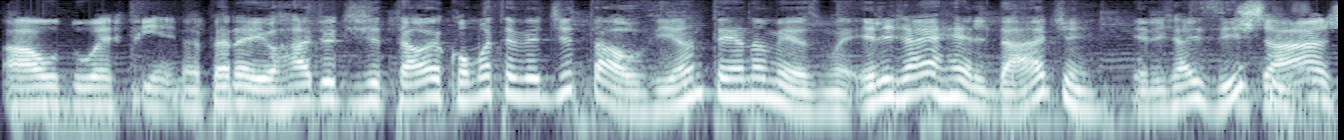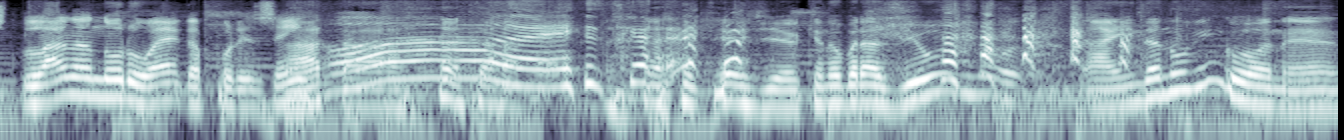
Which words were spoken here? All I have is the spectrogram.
ao do FM. É, peraí, o rádio digital é como a TV digital, via antena mesmo. Ele já é realidade? Ele já existe? Já lá na Noruega, por exemplo, Ah, tá. Ah, é isso que eu... Entendi. Porque no Brasil ainda não vingou, né?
